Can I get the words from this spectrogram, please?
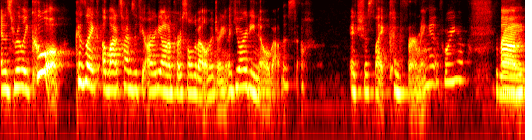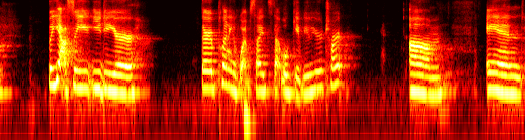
and it's really cool because like a lot of times if you're already on a personal development journey like you already know about this stuff it's just like confirming it for you right. um but yeah so you you do your there are plenty of websites that will give you your chart um and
